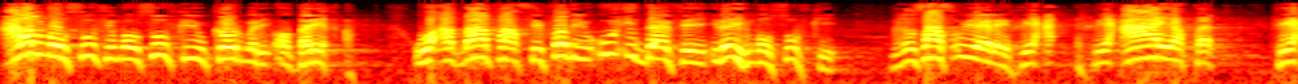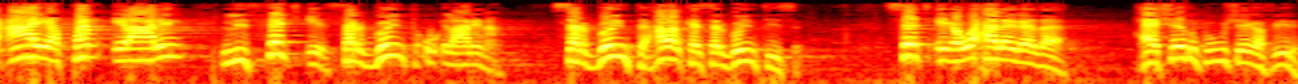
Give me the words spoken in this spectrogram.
Cala lmawsuufi mawsuufkiiyuu ka hormariyey oo dariiq ah. Wa adaafa sifadii u idaafeeyey ilayhi mawsuufkii. Muxuu saas u yeelay? Ricaayatan ricaayatan ilaalin lisajci sargoynta uu ilaalina sargoynta hadalka sargoyntiisa sajciga waxaa la yidhahdaa xaashiyadu kugu sheega fiiri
